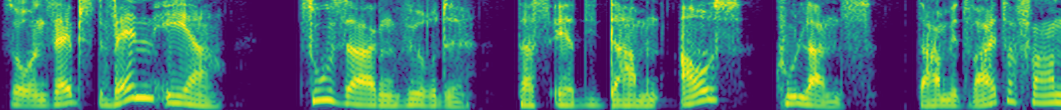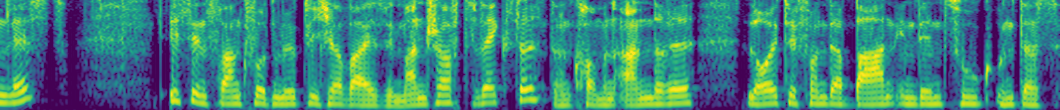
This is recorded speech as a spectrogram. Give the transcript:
So, und selbst wenn er zusagen würde, dass er die Damen aus Kulanz damit weiterfahren lässt, ist in Frankfurt möglicherweise Mannschaftswechsel, dann kommen andere Leute von der Bahn in den Zug und das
